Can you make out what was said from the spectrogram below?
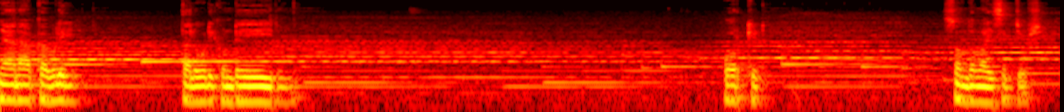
ഞാൻ ആ കവിളിൽ തലോടിക്കൊണ്ടേയിരുന്നു. ഓർക്കിഡ്. സ്വന്തം ഐസക് ജോഷി.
